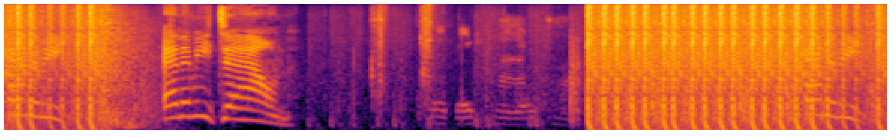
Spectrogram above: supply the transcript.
Enemy! Enemy down! Enemy!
